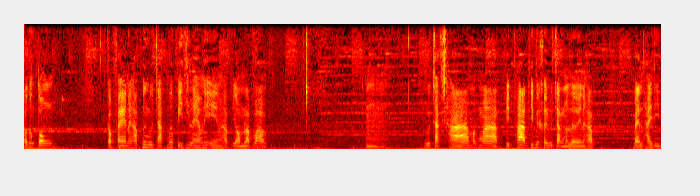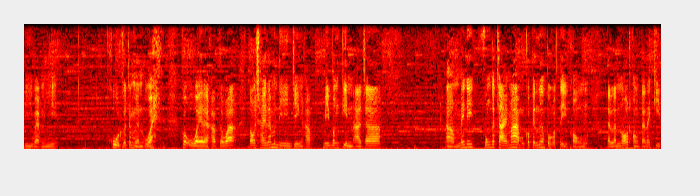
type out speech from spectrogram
เอาตรงๆกับแฟนนะครับ เพิ่งรู้จักเมื่อปีที่แล้วนี่เองนะครับ ยอมรับว่า อืม รู้จักช้ามาก ๆ ผิดพลาดที่ไม่เคยรู้จักมันเลยนะครับแบรนไทยดี ๆ แบบนี้ พูดก็จะเหมือนอวย ก็อวยแหละครับ แต่ว่าลองใช้แล้วมันดีจริง ๆ ครับ มีบางกลิ่นอาจจะไม่ได้ฟุ้งกระจายมากมันก็เป็นเรื่องปกติของแต่ละโน้ตของแต่ละกลิ่น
